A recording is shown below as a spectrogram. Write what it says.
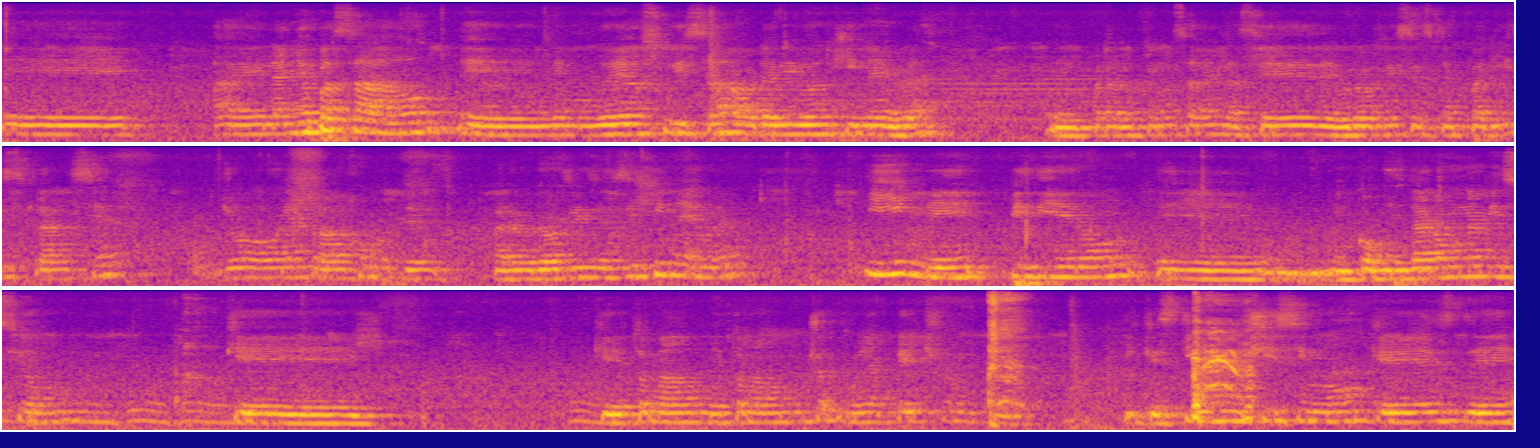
el año pasado me mudé a Suiza, ahora vivo en Ginebra. para los que no saben, la sede de Eurovis está en París, Francia yo ahora trabajo para Eurovis desde Ginebra y me pidieron, eh, me encomendaron una misión que, he tomado, me he tomado mucho, muy a pecho y que, estimo muchísimo, que es de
